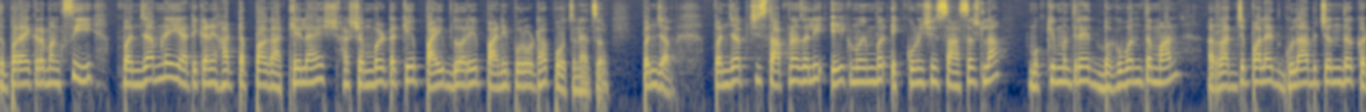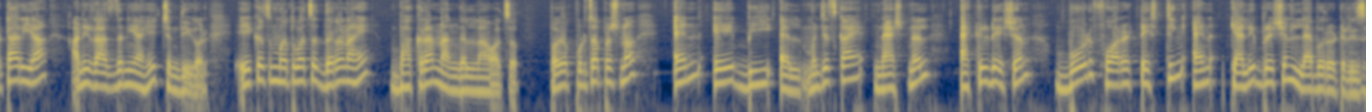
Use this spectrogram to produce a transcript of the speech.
तर पर्याय क्रमांक सी पंजाबने या ठिकाणी हा टप्पा गाठलेला आहे. हा शंभर टक्के पाईपद्वारे पाणी पुरवठा पोहोचण्याचं. पंजाब. पंजाबची स्थापना झाली एक नोव्हेंबर एकोणीसशे सहासष्टला. मुख्यमंत्री आहेत भगवंत मान राज्यपाल आहेत गुलाबचंद कटारिया आणि राजधानी आहे चंदीगड. एकच महत्वाचं धरण आहे भाकरा नांगल नावाचं. पुढचा प्रश्न एन ए बी एल म्हणजेच काय? National accreditation board for testing and calibration laboratories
